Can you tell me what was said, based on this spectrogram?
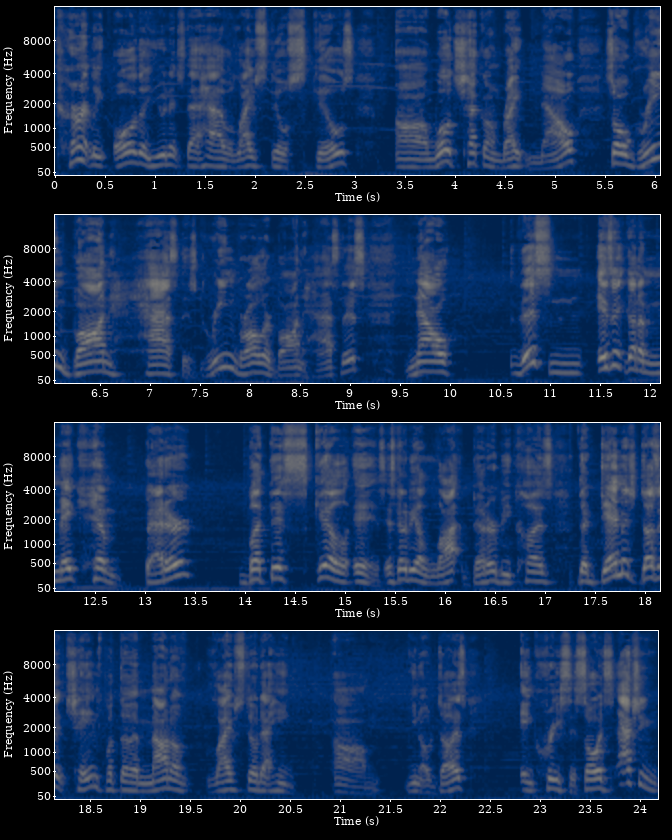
currently all the units that have lifesteal skills. Uh, we'll check them right now. So Green Bond has this. Green Brawler Bond has this. Now, this isn't gonna make him better, but this skill is. It's gonna be a lot better because the damage doesn't change, but the amount of life steal that he, um, you know, does increases. So it's actually,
